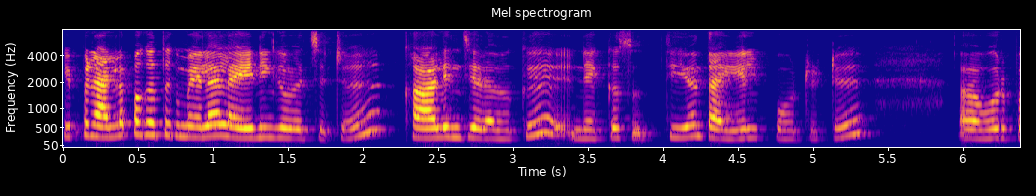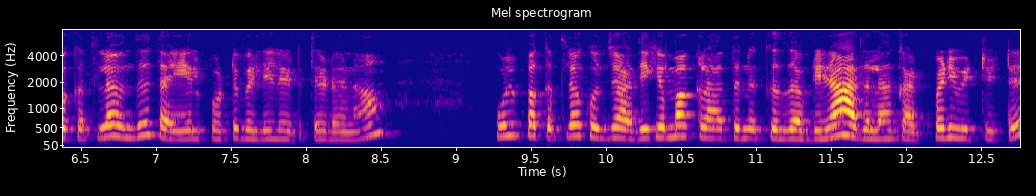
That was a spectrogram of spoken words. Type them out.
இப்போ நல்ல பக்கத்துக்கு மேலே லைனிங்கை வச்சுட்டு காலிஞ்சி அளவுக்கு நெக்கை சுற்றியும் தையல் போட்டுட்டு ஒரு பக்கத்தில் வந்து தையல் போட்டு வெளியில் எடுத்துடலாம். உள் பக்கத்தில் கொஞ்சம் அதிகமாக கிளாத்து நிற்குது அப்படின்னா அதெல்லாம் கட் பண்ணி விட்டுட்டு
